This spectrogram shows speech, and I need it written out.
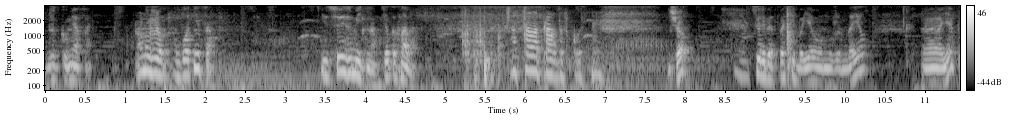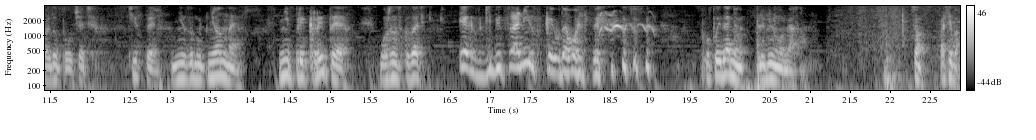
жидкого мяса, она уже уплотнится. И все изумительно, все как надо. А сало правда вкусное. Еще? Да. Все, ребят, спасибо, я вам уже надоел. Э, Я пойду получать чистое, незамутненное, неприкрытое, можно сказать, эксгибиционистское удовольствие по поеданию любимого мяса. Все, спасибо.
